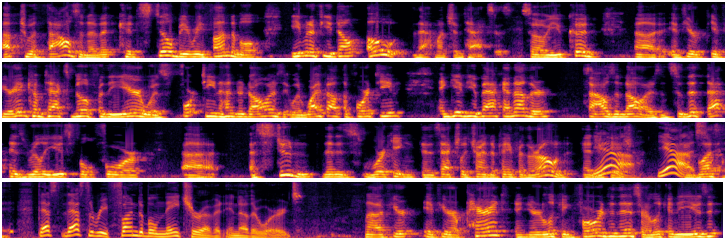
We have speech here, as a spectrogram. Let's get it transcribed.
up to a thousand of it could still be refundable, even if you don't owe that much in taxes. So you could, uh, if your if your income tax bill for the year was fourteen hundred dollars, it would wipe out the fourteen and give you back another thousand dollars. And so that that is really useful for uh, a student that is working that is actually trying to pay for their own education. Yeah, yeah. that's that's the refundable nature of it. In other words. Now, if you're if you're a parent and you're looking forward to this or looking to use it,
